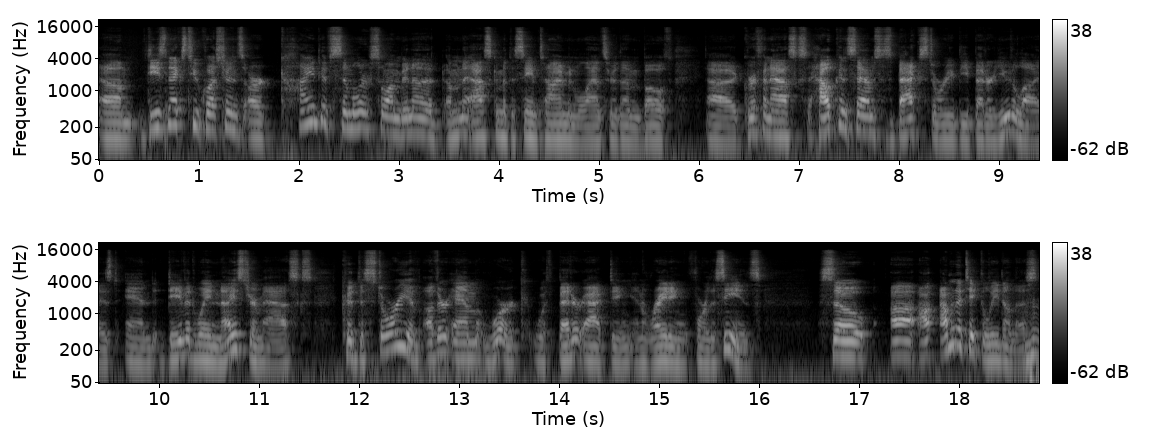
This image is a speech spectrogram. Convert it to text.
Um, these next two questions are kind of similar so i'm gonna i'm gonna ask them at the same time and we'll answer them both. Uh, griffin asks how can samus's backstory be better utilized? And david wayne nystrom asks could the story of other m work with better acting and writing for the scenes? So uh, I, am going to take the lead on this.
